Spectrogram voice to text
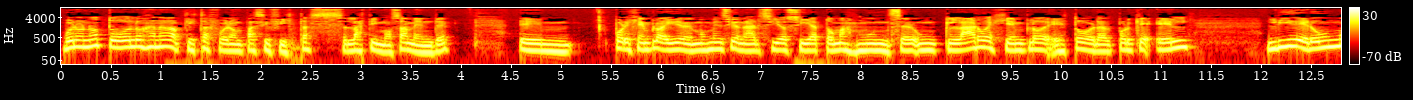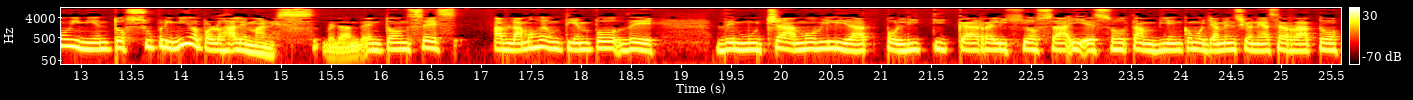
Bueno, no todos los anabaptistas fueron pacifistas, lastimosamente. Em, por ejemplo, ahí debemos mencionar sí o sí a Thomas Munzer, un claro ejemplo de esto, ¿verdad? Porque él lideró un movimiento suprimido por los alemanes, ¿verdad? Entonces, hablamos de un tiempo de, de mucha movilidad política, religiosa, y eso también, como ya mencioné hace rato,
